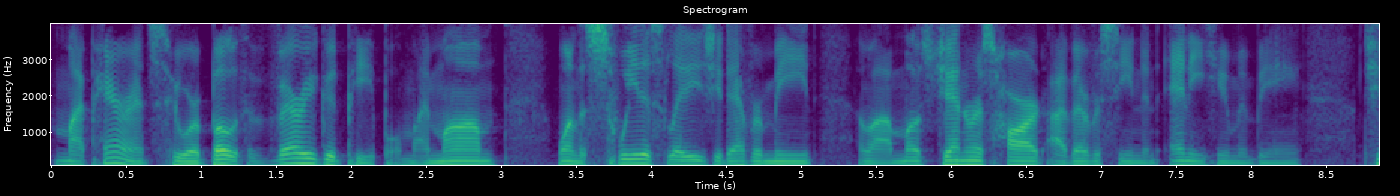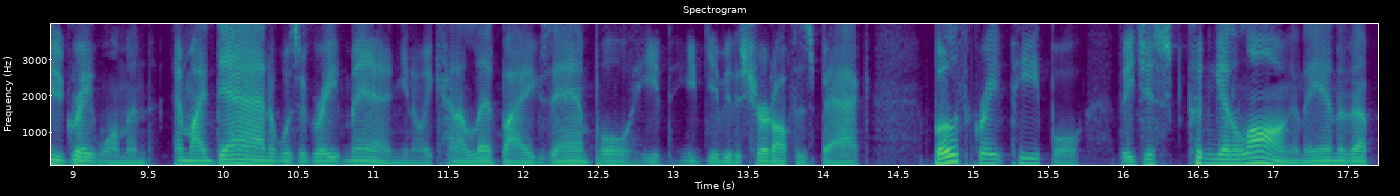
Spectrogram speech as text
my parents, who are both very good people, my mom, one of the sweetest ladies you'd ever meet, uh, most generous heart I've ever seen in any human being. She's a great woman, and my dad was a great man. You know, he kind of led by example. He'd he'd give you the shirt off his back. Both great people. They just couldn't get along, and they ended up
